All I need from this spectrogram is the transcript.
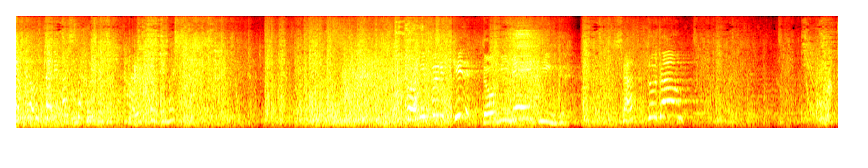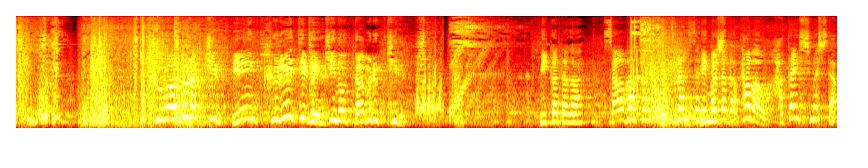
が倒されました倒されました Triple kill dominating。Shutdown。Quadra kill incredible。敵のダブルキル。味方がサーバーから切断されました。味方がタワーを破壊しました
